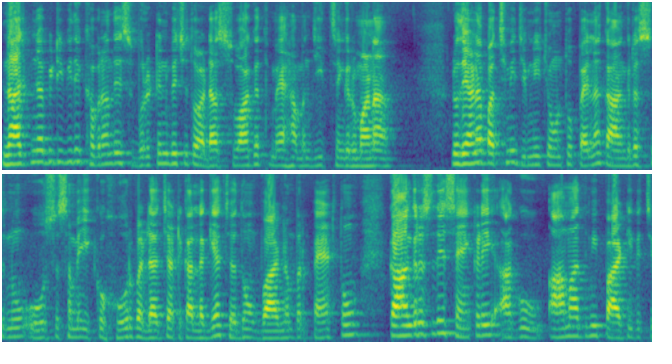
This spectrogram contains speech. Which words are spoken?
ਨਾਜ ਪੰਜਾਬੀ ਟੀਵੀ ਦੇ ਖਬਰਾਂ ਦੇ ਇਸ ਬੁਲੇਟਿਨ ਵਿੱਚ ਤੁਹਾਡਾ ਸਵਾਗਤ, ਮੈਂ ਹਮਨਜੀਤ ਸਿੰਘ ਰੁਮਾਣਾ। ਲੁਧਿਆਣਾ ਪੱਛਮੀ ਜਿਮਨੀ ਚੋਣ ਤੋਂ ਪਹਿਲਾਂ ਕਾਂਗਰਸ ਨੂੰ ਉਸ ਸਮੇਂ ਇੱਕ ਹੋਰ ਵੱਡਾ ਝਟਕਾ ਲੱਗਿਆ, ਜਦੋਂ ਵਾਰਡ ਨੰਬਰ 65 ਤੋਂ ਕਾਂਗਰਸ ਦੇ ਸੈਂਕੜੇ ਆਗੂ ਆਮ ਆਦਮੀ ਪਾਰਟੀ ਵਿੱਚ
